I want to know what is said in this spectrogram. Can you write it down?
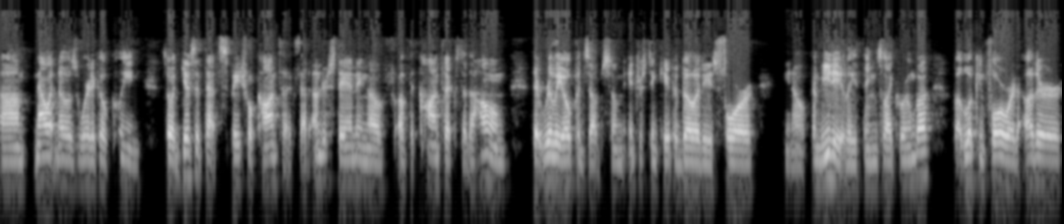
Um, now it knows where to go clean. So it gives it that spatial context, that understanding of, of the context of the home that really opens up some interesting capabilities for, you know, immediately things like Roomba, but looking forward, other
